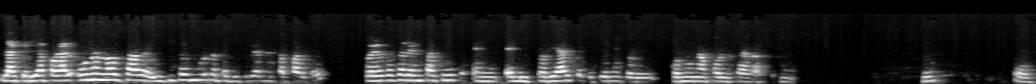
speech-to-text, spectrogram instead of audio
la quería pagar. Uno no sabe, y sí soy muy repetitiva en esta parte, pero es hacer énfasis en el historial que se tiene con, con una póliza de gasolina. ¿Sí? Pues,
